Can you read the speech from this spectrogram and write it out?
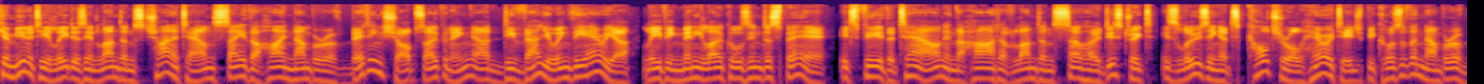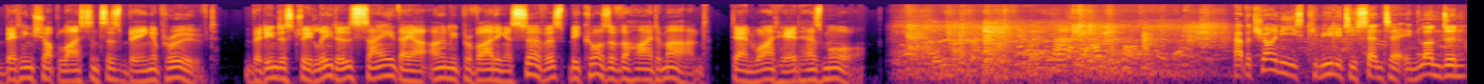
Community leaders in London's Chinatown say the high number of betting shops opening are devaluing the area, leaving many locals in despair. It's feared the town, in the heart of London's Soho district, is losing its cultural heritage because of the number of betting shop licences being approved. But industry leaders say they are only providing a service because of the high demand. Dan Whitehead has more. At the Chinese Community Centre in London,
